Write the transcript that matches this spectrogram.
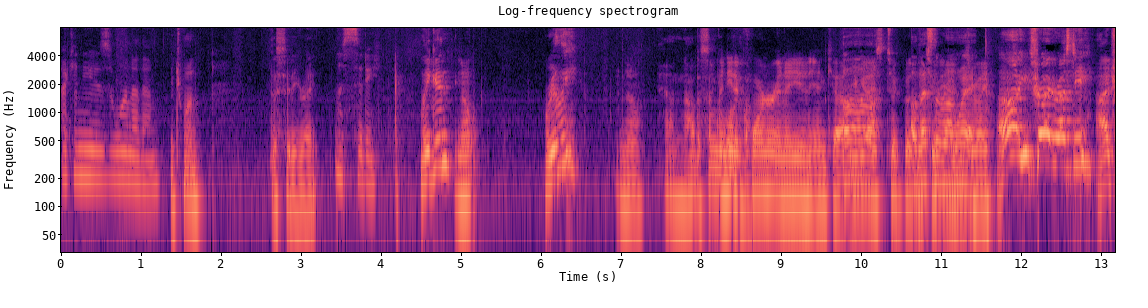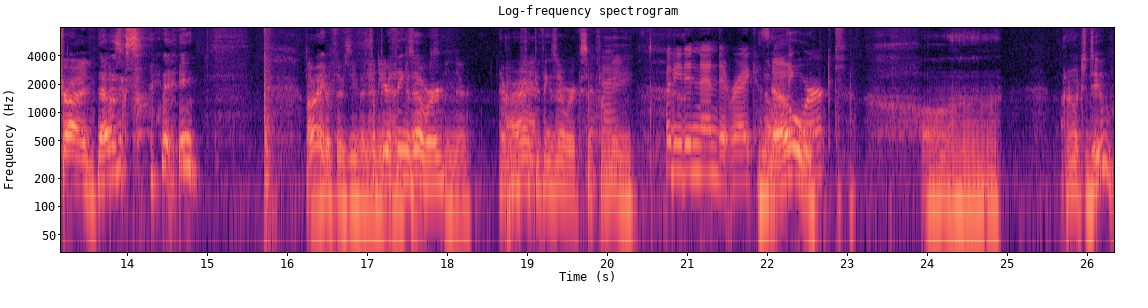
I can use one of them. which one? The city, right? The city. Lincoln? no, Really? no. Yeah, not a single I need one a of them. corner and I need an end cap. you Uh, guys took the, oh, that's two the wrong ends, way. right? Oh, you tried, Rusty. I tried. That was exciting. All I right. if there's even Flip any your end things caps over. in there. Everyone All flip your things over except for me. But he didn't end it right because No. nothing worked. Uh, I don't know what to do.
